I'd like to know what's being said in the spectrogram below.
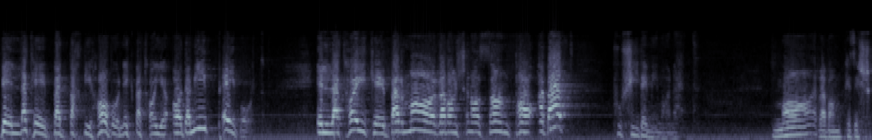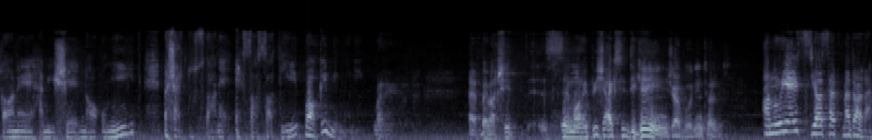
به علت بدبختی ها و نکبت های آدمی پی برد. علتهایی که بر ما روانشناسان تا ابد پوشیده میماند. ما روان پزشکان همیشه ناامید بشر دوستان احساساتی باقی میمونیم. بله. ببخشید سه ماه پیش عکسی دیگه اینجا بود اینطور نیست؟ اموی سیاست مدارم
